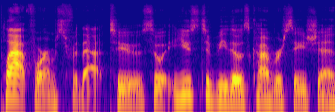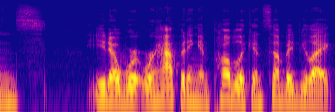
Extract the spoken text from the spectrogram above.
platforms for that too. So it used to be those conversations, you know, were, were happening in public, and somebody be like,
